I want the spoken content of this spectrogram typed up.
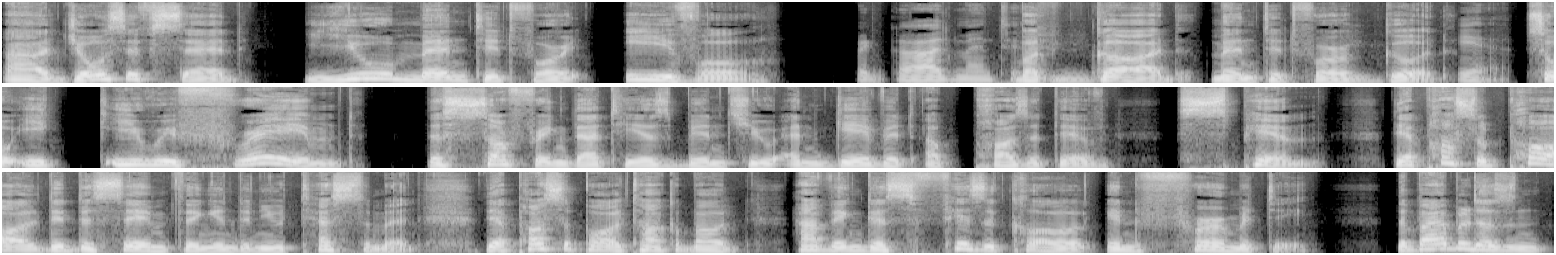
Uh, Joseph said, "You meant it for evil, but God meant it. But God meant it for good." Yeah. So he he reframed the suffering that he has been through and gave it a positive spin. The apostle Paul did the same thing in the New Testament. The apostle Paul talked about having this physical infirmity. The Bible doesn't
